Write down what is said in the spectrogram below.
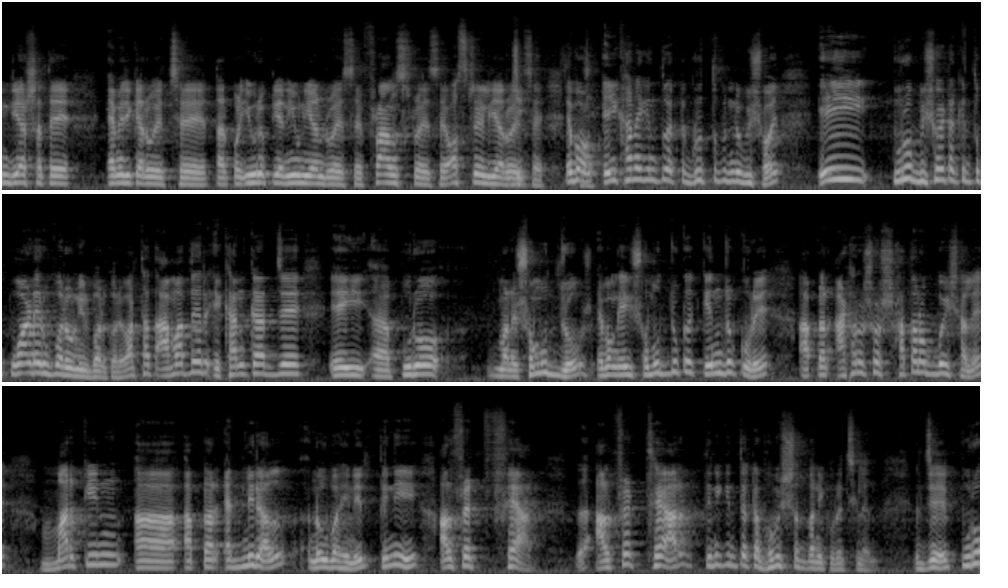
ইন্ডিয়ার সাথে আমেরিকা রয়েছে তারপর ইউরোপিয়ান ইউনিয়ন রয়েছে ফ্রান্স রয়েছে অস্ট্রেলিয়া রয়েছে এবং এইখানে কিন্তু একটা গুরুত্বপূর্ণ বিষয় এই পুরো বিষয়টা কিন্তু কোয়াডের উপরেও নির্ভর করে। অর্থাৎ আমাদের এখানকার যে এই পুরো মানে সমুদ্র এবং এই সমুদ্রকে কেন্দ্র করে আপনার আঠারোশো সাতানব্বই সালে মার্কিন আপনার অ্যাডমিরাল নৌবাহিনীর তিনি আলফ্রেড ফেয়ার আলফ্রেড থেয়ার তিনি কিন্তু একটা ভবিষ্যৎবাণী করেছিলেন। যে পুরো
